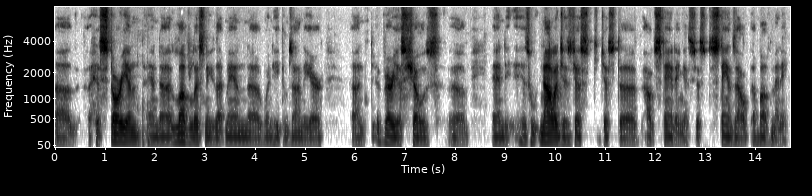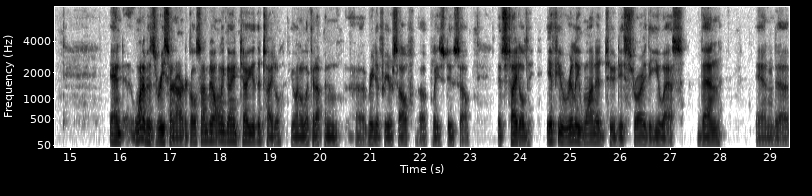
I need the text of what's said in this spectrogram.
uh, a historian, and uh, love listening to that man uh, when he comes on the air on various shows. Uh, and his knowledge is just just uh, outstanding. It just stands out above many. And one of his recent articles, I'm only going to tell you the title. If you want to look it up and uh, read it for yourself, uh, please do so. It's titled "If You Really Wanted to Destroy the U.S., Then." And uh,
